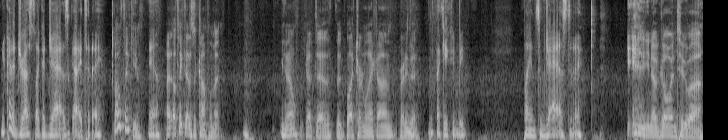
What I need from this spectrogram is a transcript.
you're kind of dressed like a jazz guy today. Oh, thank you. Yeah. I- I'll take that as a compliment. Hmm. You know, got the, the black turtleneck on, ready to Looks like you could be playing some jazz today. you know, go into uh,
